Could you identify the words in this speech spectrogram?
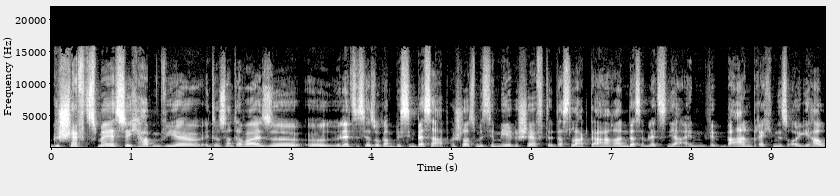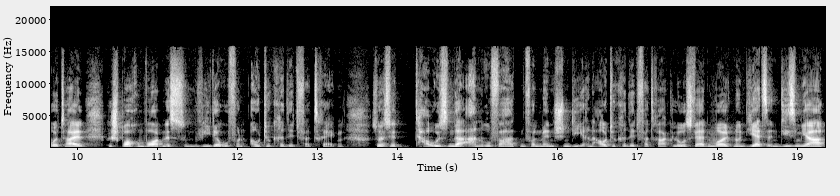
Geschäftsmäßig haben wir interessanterweise äh, letztes Jahr sogar ein bisschen besser abgeschlossen, ein bisschen mehr Geschäft. Das lag daran, dass im letzten Jahr ein bahnbrechendes EuGH-Urteil gesprochen worden ist zum Widerruf von Autokreditverträgen, sodass wir tausende Anrufe hatten von Menschen, die ihren Autokreditvertrag loswerden wollten. Und jetzt in diesem Jahr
